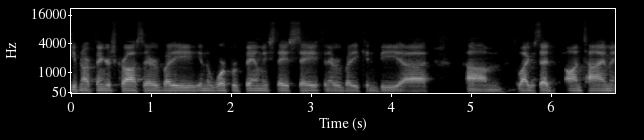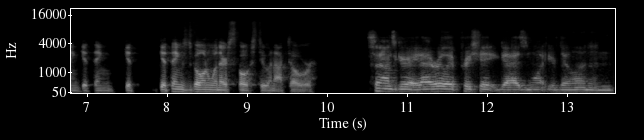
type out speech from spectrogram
Keeping our fingers crossed, that everybody in the Wartburg family stays safe and everybody can be, uh, um, like I said, on time and get thing get get things going when they're supposed to in October. Sounds great. I really appreciate you guys and what you're doing. And,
